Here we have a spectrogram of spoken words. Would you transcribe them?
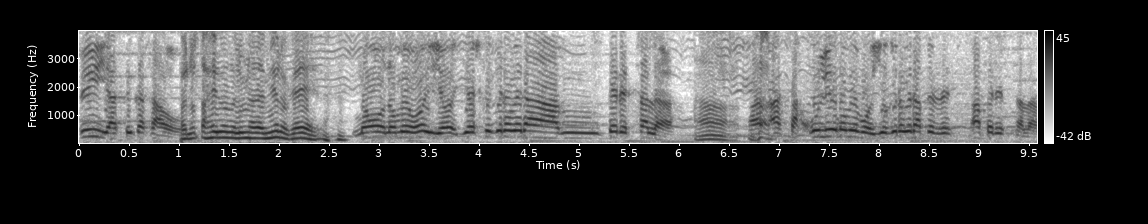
Sí, ya estoy casado. ¿Pues no te has ido de luna de miel o qué? No, no me voy. Yo, yo es que quiero ver a mm, Pérez Sala. Ah, A- hasta julio no me voy. Yo quiero ver a Pérez, a Pérez Sala.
